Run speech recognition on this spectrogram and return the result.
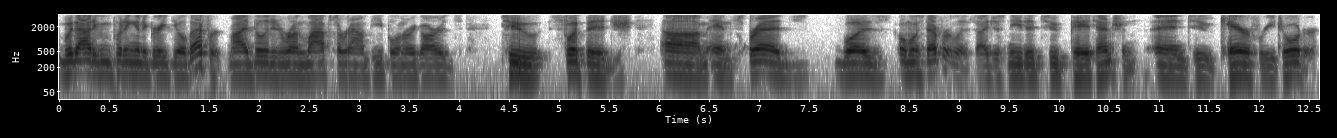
without even putting in a great deal of effort, my ability to run laps around people in regards to slippage um, and spreads was almost effortless. I just needed to pay attention and to care for each order.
